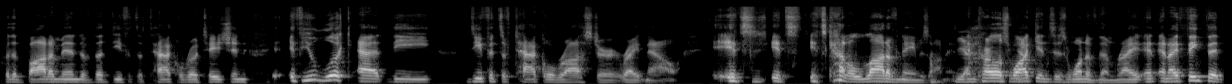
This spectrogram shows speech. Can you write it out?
for the bottom end of the defensive tackle rotation. If you look at the defensive tackle roster right now, it's it's it's got a lot of names on it yeah. and carlos watkins yeah. is one of them right and, and i think that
